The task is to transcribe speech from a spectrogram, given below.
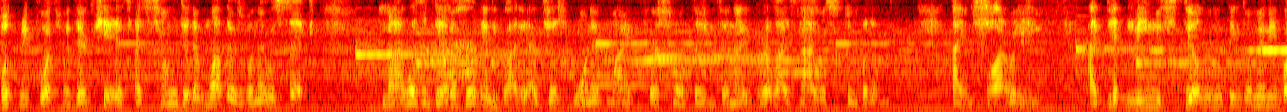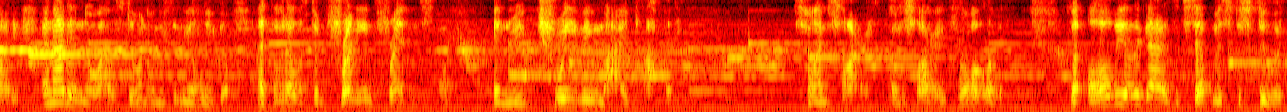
book reports with their kids. I sung to their mothers when they were sick. You know, I wasn't there to hurt anybody. I just wanted my personal things. And I realized I was stupid. I am sorry. I didn't mean to steal anything from anybody. And I didn't know I was doing anything illegal. I thought I was confronting friends and retrieving my property. So I'm sorry. I'm sorry for all of it. But all the other guys, except Mr. Stewart,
